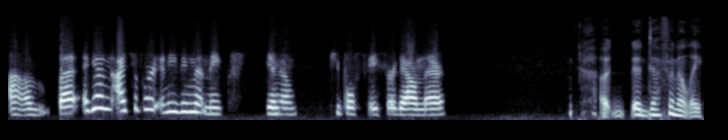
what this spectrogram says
um, but again, I support anything that makes you know people safer down there. Uh, uh, definitely.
